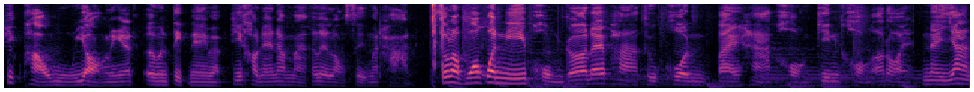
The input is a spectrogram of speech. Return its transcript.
พริกเผาหมูหยองอะไรเงี้ย เออ มันติดในแบบที่เขาแนะนำมา ก็เลยลองซื้อมาทาน สำหรับวอล์กวันนี้ผมก็ได้พาทุกคนไปหาของกินของอร่อย ในย่าน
